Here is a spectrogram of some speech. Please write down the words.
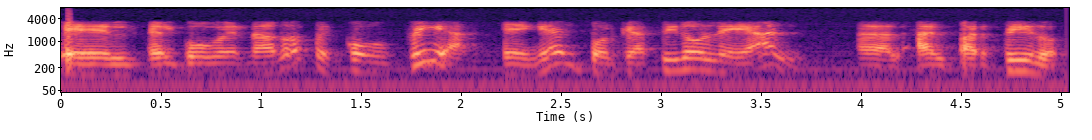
el, el gobernador pues confía en él porque ha sido leal al, partido,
